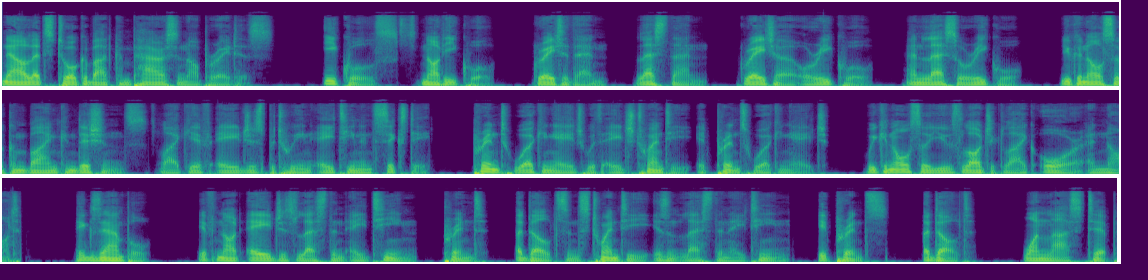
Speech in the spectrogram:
Now let's talk about comparison operators. Equals, not equal, greater than, less than, greater or equal, and less or equal. You can also combine conditions, like if age is between 18 and 60. Print working age with age 20, it prints working age. We can also use logic like or and not. Example, if not age is less than 18, print adult since 20 isn't less than 18. It prints adult. One last tip,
